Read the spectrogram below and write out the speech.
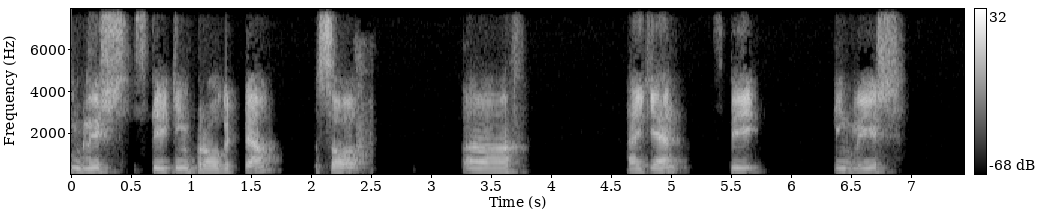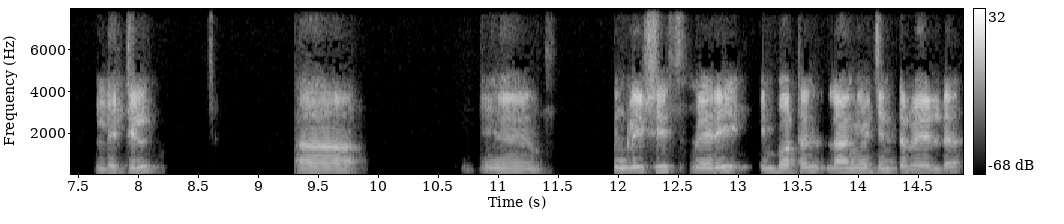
English speaking program, so uh, I can speak English little. Uh, English is very important language in the world.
